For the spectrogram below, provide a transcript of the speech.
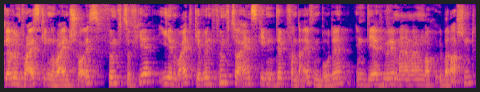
Gavin Price gegen Ryan Joyce 5 zu 4. Ian White gewinnt 5 zu 1 gegen Dirk van Dijvenbode. In der Höhe meiner Meinung nach überraschend.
